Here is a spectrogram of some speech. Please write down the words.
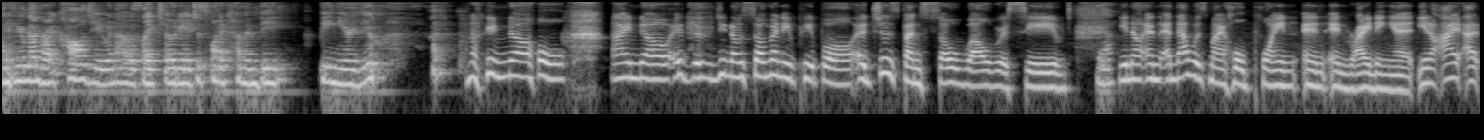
And if you remember, I called you and I was like, Jodi, I just want to come and be, be near you. I know. I know. It, you know, so many people, it's just been so well received. Yeah. You know, and and that was my whole point in in writing it. You know, I, I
